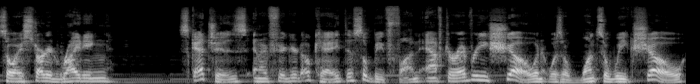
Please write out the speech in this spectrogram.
so I started writing sketches and I figured, okay, this will be fun. After every show, and it was a once a week show,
